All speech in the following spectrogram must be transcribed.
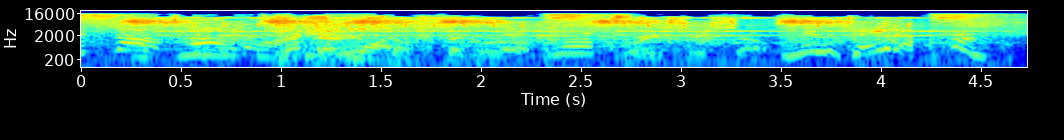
It's all over! Ready Prepare at yourself, once! Seguro. Brace yourself. New data! Hmm.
